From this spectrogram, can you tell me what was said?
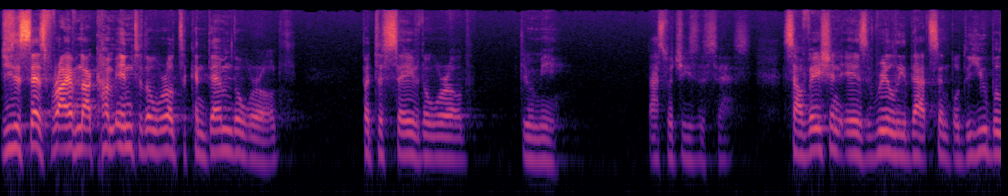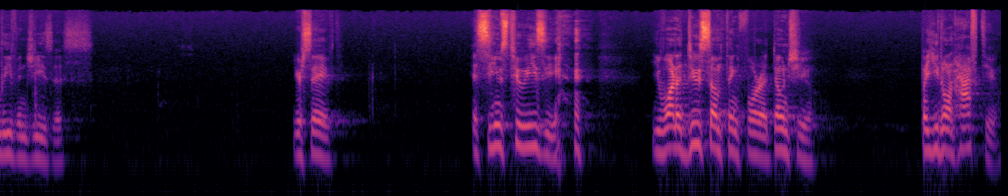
Jesus says, "For I have not come into the world to condemn the world, but to save the world through me." That's what Jesus says. Salvation is really that simple. Do you believe in Jesus? You're saved. It seems too easy. you want to do something for it, don't you? But you don't have to.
